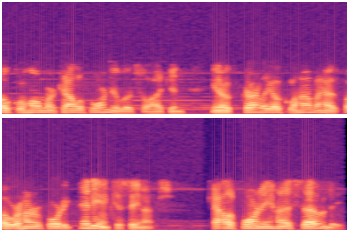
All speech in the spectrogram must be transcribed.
Oklahoma or California looks like. And you know, currently Oklahoma has over 140 Indian casinos. California has 70.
